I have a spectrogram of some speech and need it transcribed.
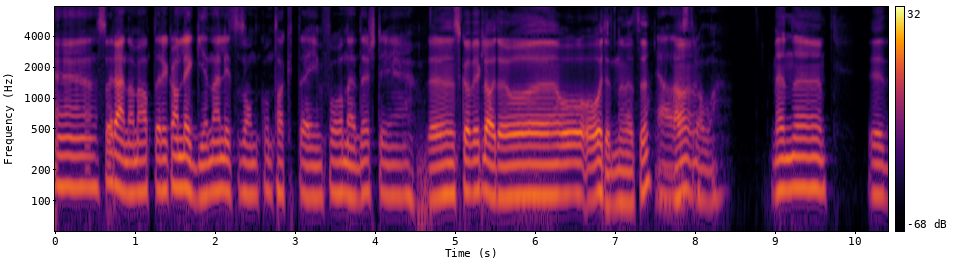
eh, så regner jeg med at dere kan legge inn en litt sånn kontaktinfo nederst i det skal vi klare å, å, å ordne, vet du. Ja, det er strålende. Men eh, eh,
